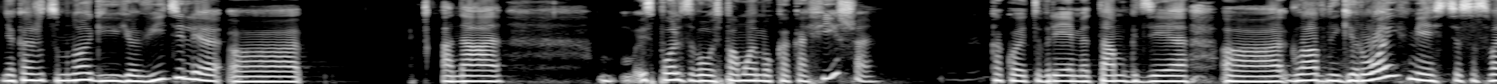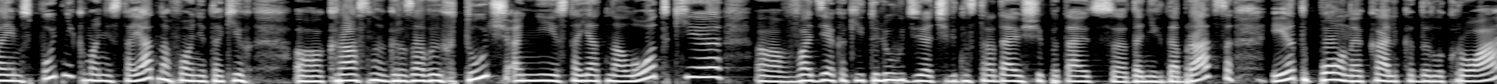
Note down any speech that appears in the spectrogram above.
мне кажется, многие ее видели, э, она использовалась, по-моему, как афиша, какое-то время, там, где э, главный герой вместе со своим спутником, они стоят на фоне таких э, красных грозовых туч, они стоят на лодке, э, в воде какие-то люди, очевидно, страдающие, пытаются до них добраться, и это полная калька де Лакруа,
